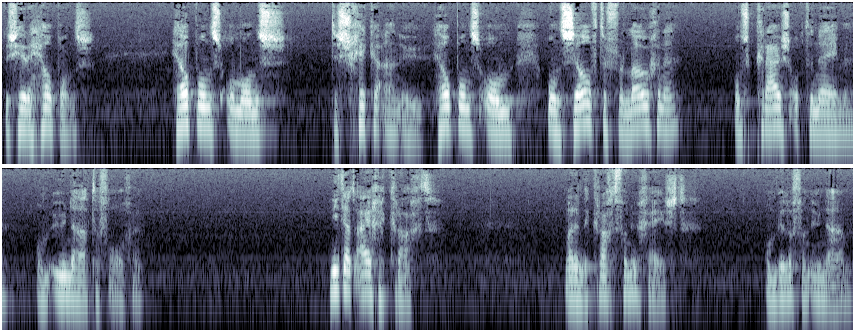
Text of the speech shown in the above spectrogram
Dus Heer, help ons. Help ons om ons te schikken aan u. Help ons om onszelf te verloochenen, ons kruis op te nemen, om u na te volgen. Niet uit eigen kracht, maar in de kracht van uw geest, omwille van uw naam.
